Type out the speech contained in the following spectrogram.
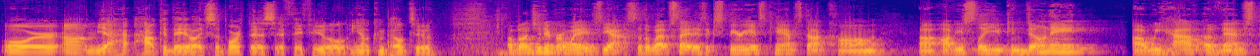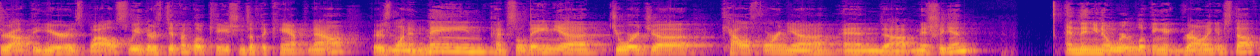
or um, yeah, how could they like support this if they feel you know compelled to? A bunch of different ways. Yeah. So the website is experiencecamps.com. Uh, obviously, you can donate. Uh, we have events throughout the year as well. So we, there's different locations of the camp now. There's one in Maine, Pennsylvania, Georgia, California, and uh, Michigan. And then, you know, we're looking at growing and stuff.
